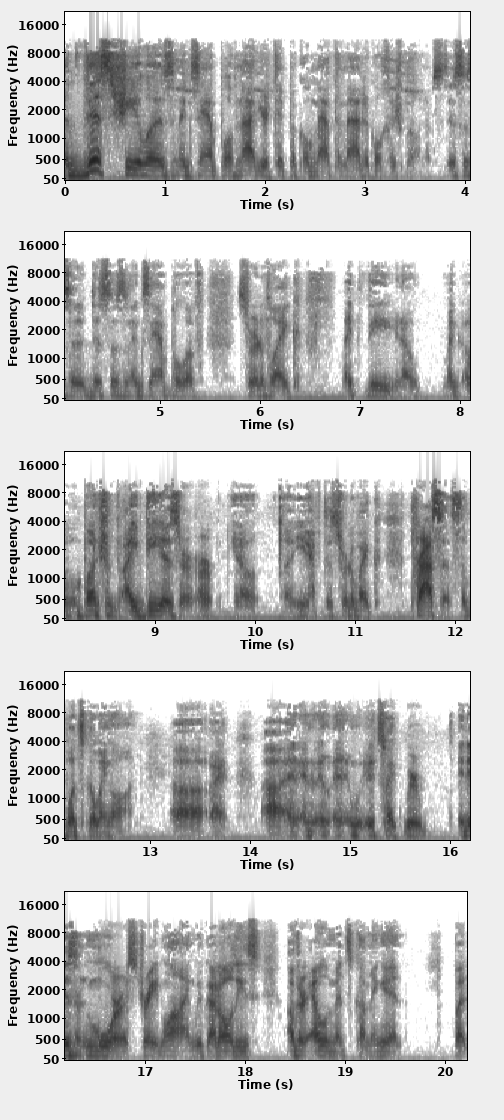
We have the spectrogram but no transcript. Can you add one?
on. This Sheila is an example of not your typical mathematical cheshbonos. This is a this is an example of sort of like like the you know like a bunch of ideas are, are you know uh, you have to sort of like process of what's going on uh, right? uh, and, and, and, it's like we're it isn't more a straight line we've got all these other elements coming in but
